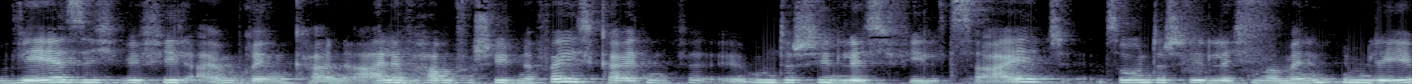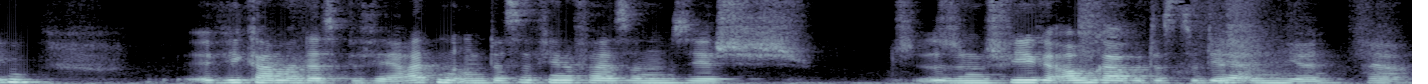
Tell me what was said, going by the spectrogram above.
wer sich wie viel einbringen kann. Alle haben verschiedene Fähigkeiten, äh, unterschiedlich viel Zeit zu unterschiedlichen Momenten im Leben. Äh, Wie kann man das bewerten? Und das ist auf jeden Fall so eine sehr so eine schwierige Aufgabe, das zu definieren. Ja.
